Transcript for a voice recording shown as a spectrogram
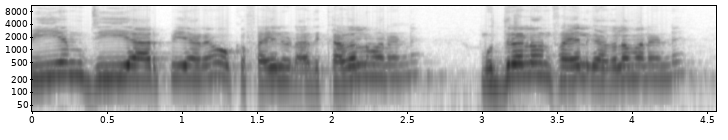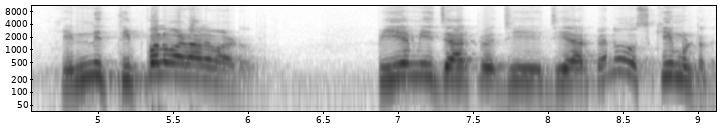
పిఎంజిఆర్పి అనే ఒక ఫైల్ ఉంది అది కదలమనండి. ముద్రలోని ఫైల్ కదలమనండి. ఎన్ని తిప్పలు పడాలి వాడు. పిఎంఈ జార్పి జీ జీఆర్పి అని ఒక స్కీమ్ ఉంటుంది.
